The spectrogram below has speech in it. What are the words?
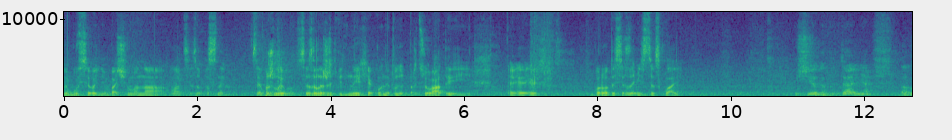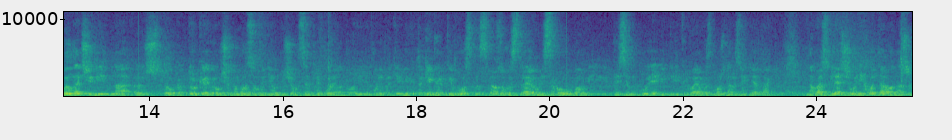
Ну, був сьогодні, бачимо на лавці запасних. Це можливо, все залежить від них, як вони будуть працювати і е, боротися за місце в складі Еще одно питание. Было очевидно, э, что как только игрок Черноморца владел мячом в центре поля на половине поля противника, так игроки Ворста сразу выстраивались ромбом, и прессингуя и перекрывая возможное развитие атаки. На ваш взгляд, чего не хватало нашим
